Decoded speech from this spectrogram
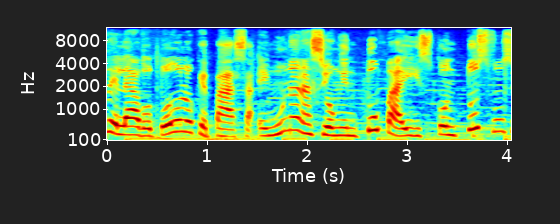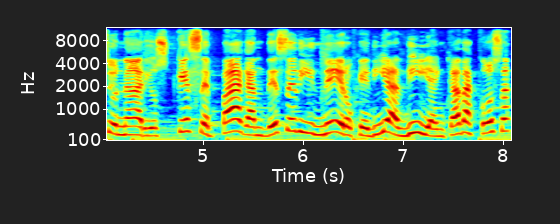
de lado todo lo que pasa en una nación, en tu país, con tus funcionarios que se pagan de ese dinero que día a día en cada cosa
